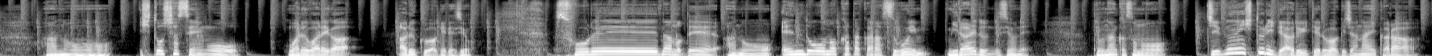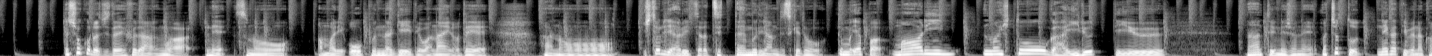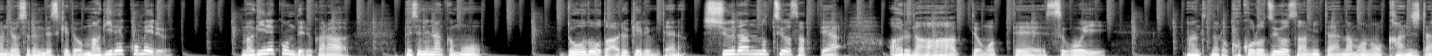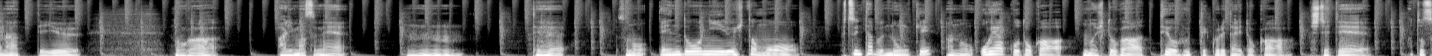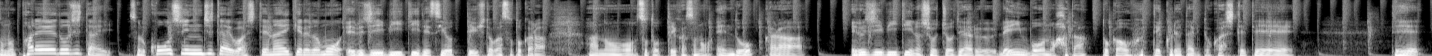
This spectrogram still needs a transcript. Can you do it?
あの、1車線を我々が歩くわけですよ。それなので、あの、沿道の方からすごい見られるんですよね。でもなんかその、自分一人で歩いてるわけじゃないから、ショコラ自体普段はね、その、あんまりオープンなゲイではないので、あのー一人で歩いてたら絶対無理なんですけど、でもやっぱ周りの人がいるっていう、なんて言うんでしょうね。まあ、ちょっとネガティブな感じはするんですけど、紛れ込める。紛れ込んでるから、別になんかもう、堂々と歩けるみたいな。集団の強さってあるなーって思って、すごい、なんて言うんだろう、心強さみたいなものを感じたなっていうのがありますね。うん。で、その沿道にいる人も、普通に多分のんけ？あの、親子とかの人が手を振ってくれたりとかしてて、あとそのパレード自体、その更新自体はしてないけれども LGBT ですよっていう人が外から、あの、外っていうかその沿道から LGBT の象徴であるレインボーの旗とかを振ってくれたりとかしてて、で、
